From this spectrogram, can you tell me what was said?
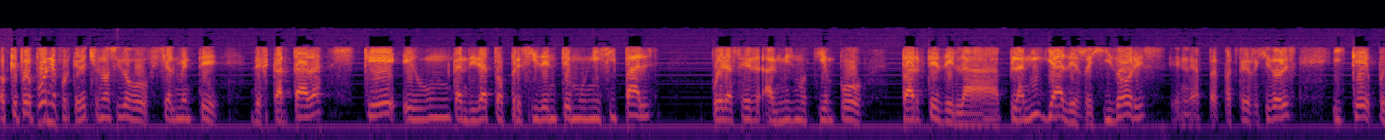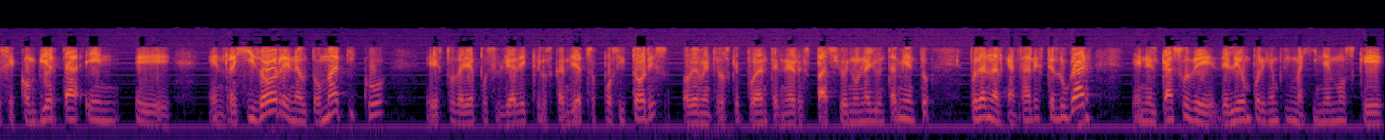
o que propone, porque de hecho no ha sido oficialmente descartada, que eh, un candidato a presidente municipal pueda ser al mismo tiempo parte de la planilla de regidores, en la parte de regidores, y que pues se convierta en, eh, en regidor, en automático, esto daría posibilidad de que los candidatos opositores, obviamente los que puedan tener espacio en un ayuntamiento, puedan alcanzar este lugar. En el caso de, León, por ejemplo, imaginemos que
